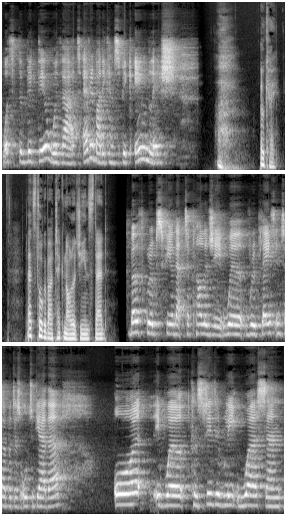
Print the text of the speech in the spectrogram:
what's the big deal with that? Everybody can speak English. Ah, okay, let's talk about technology instead. Both groups feel that technology will replace interpreters altogether or it will considerably worsen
